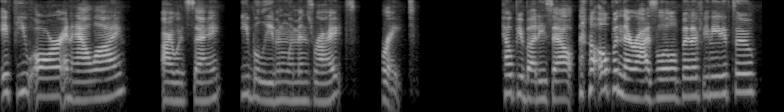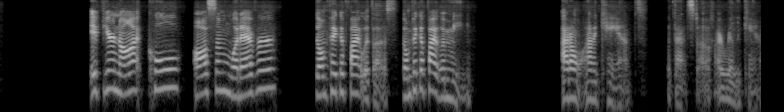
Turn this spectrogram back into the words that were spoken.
if you are an ally, I would say, you believe in women's rights, great. Help your buddies out. Open their eyes a little bit if you needed to. If you're not cool, awesome, whatever, don't pick a fight with us. Don't pick a fight with me. I don't, I can't with that stuff. I really can't.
